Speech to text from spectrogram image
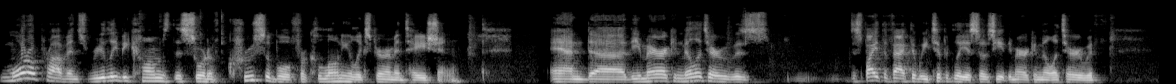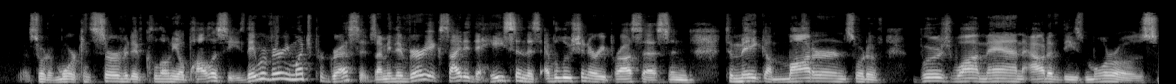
Moro Province really becomes this sort of crucible for colonial experimentation. And uh, the American military was despite the fact that we typically associate the American military with sort of more conservative colonial policies, they were very much progressives. I mean, they're very excited to hasten this evolutionary process and to make a modern sort of bourgeois man out of these Moros.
